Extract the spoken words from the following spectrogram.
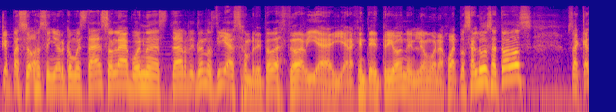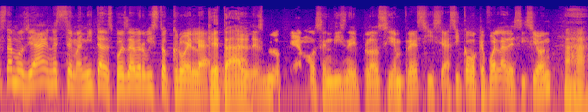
¿Qué pasó, señor? ¿Cómo estás? Hola, buenas tardes, buenos días, hombre, todas, todavía, y a la gente de Trión en León, Guanajuato. Saludos a todos. Pues acá estamos ya en esta semanita después de haber visto Cruella. ¿Qué tal? La desbloqueamos en Disney Plus siempre, sí, así como que fue la decisión. Ajá.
